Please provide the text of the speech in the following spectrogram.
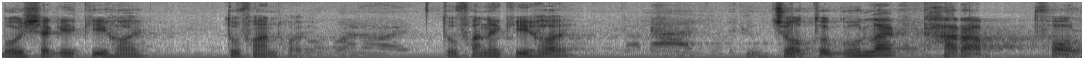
বৈশাখে কি হয়? তুফান হয়। তুফানে কি হয়? যতগুলা খারাপ ফল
